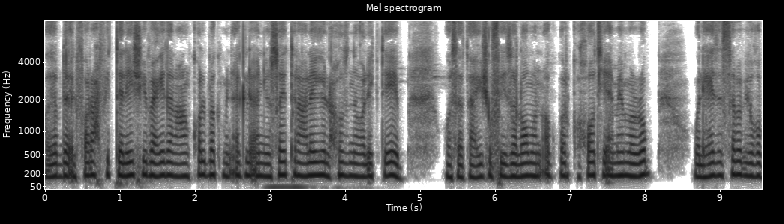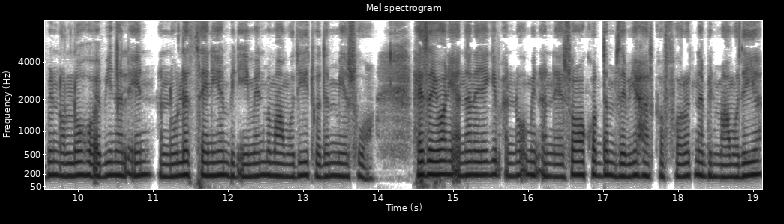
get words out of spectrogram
ويبدأ الفرح في التلاشي بعيدا عن قلبك من أجل أن يسيطر عليه الحزن والاكتئاب وستعيش في ظلام أكبر كخاطي أمام الرب ولهذا السبب يخبرنا الله أبينا الآن أن نولد ثانيا بالإيمان بمعمودية ودم يسوع. هذا يعني أننا يجب أن نؤمن أن يسوع قدم ذبيحة كفارتنا بالمعمودية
